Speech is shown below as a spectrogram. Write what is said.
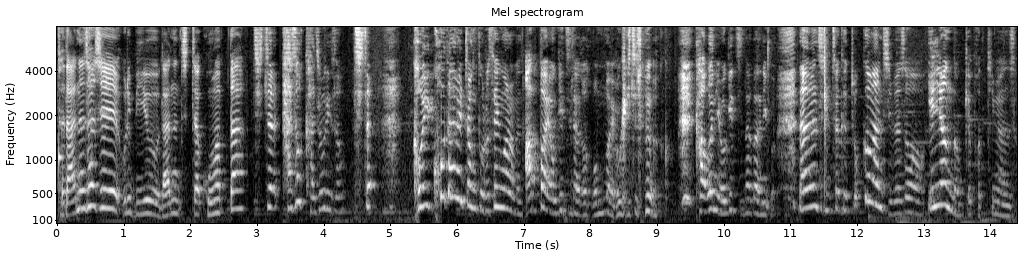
자, 나는 사실 우리 미유 나는 진짜 고맙다. 진짜 다섯 가족이서 진짜 거의 코 닿을 정도로 생활하면서 아빠 여기 지나가고 엄마 여기 지나가고 가원이 여기 지나다니고 나는 진짜 그 조그만 집에서 1년 넘게 버티면서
